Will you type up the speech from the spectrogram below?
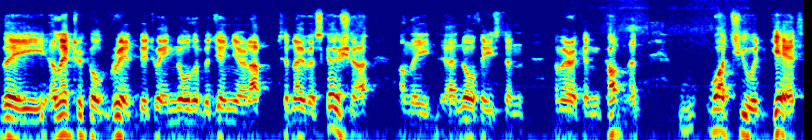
the electrical grid between Northern Virginia and up to Nova Scotia on the uh, northeastern American continent, what you would get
